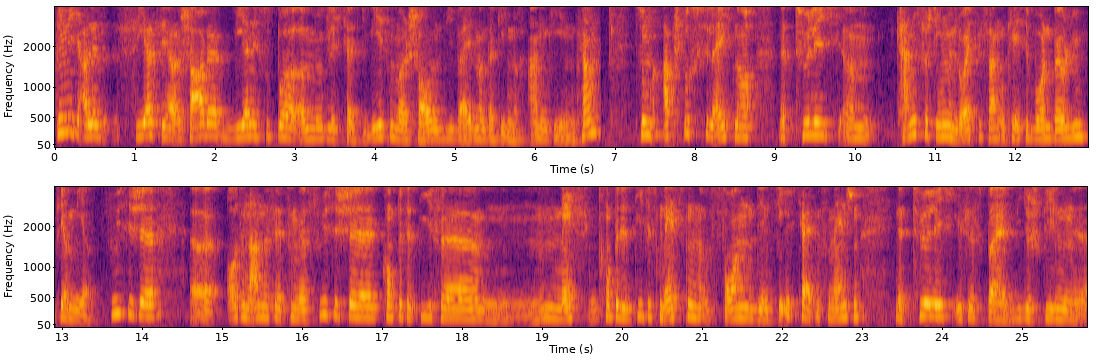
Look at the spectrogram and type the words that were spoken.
Finde ich alles sehr, sehr schade. Wäre eine super äh, Möglichkeit gewesen. Mal schauen, wie weit man dagegen noch angehen kann. Zum Abschluss vielleicht noch, natürlich ähm, kann ich verstehen, wenn Leute sagen, okay, sie wollen bei Olympia mehr physische äh, Auseinandersetzung, mehr physische, kompetitive ähm, Mess, kompetitives Messen von den Fähigkeiten von Menschen. Natürlich ist es bei Videospielen äh,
